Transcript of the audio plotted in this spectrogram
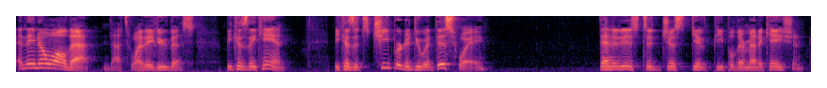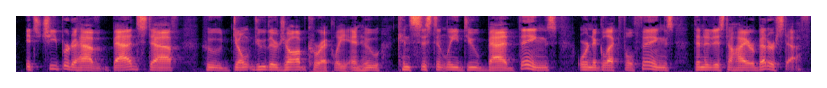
And they know all that. That's why they do this. Because they can. Because it's cheaper to do it this way than it is to just give people their medication. It's cheaper to have bad staff who don't do their job correctly and who consistently do bad things or neglectful things than it is to hire better staff.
